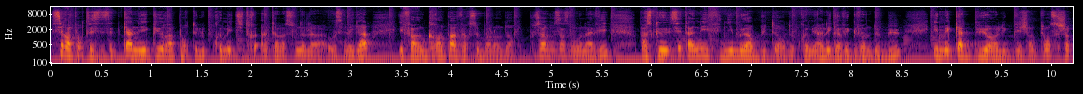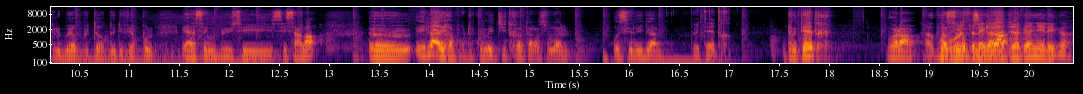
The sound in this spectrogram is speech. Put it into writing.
s'il remporte cette canne et qu'il remporte le premier titre international au Sénégal, il fait un grand pas vers ce ballon d'or. Pour ça, pour ça c'est mon avis. Parce que cette année, il finit meilleur buteur de première ligue avec 22 buts. Il met 4 buts en Ligue des Champions, sachant que le meilleur buteur de Liverpool est à 5 buts, c'est c'est Salah. Euh, et là, il remporte le premier titre international au Sénégal. Peut-être. Peut-être. Voilà. Ah, Dans Pour vous, le Sénégal a déjà gagné, les gars.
